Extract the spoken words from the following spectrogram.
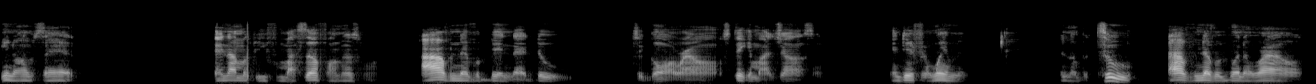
You know what I'm saying? And I'm gonna speak for myself on this one. I've never been that dude to go around sticking my Johnson in different women. And number two, I've never been around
